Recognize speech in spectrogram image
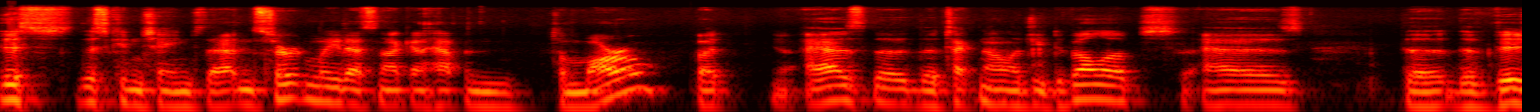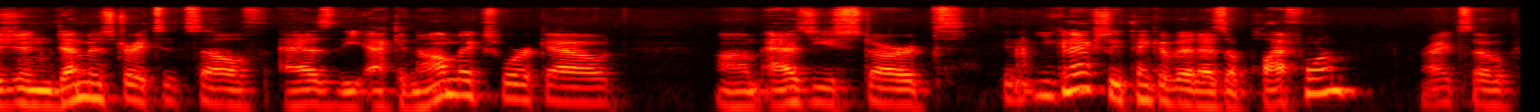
This this can change that, and certainly that's not going to happen tomorrow. But you know, as the the technology develops, as the the vision demonstrates itself, as the economics work out, um, as you start, you can actually think of it as a platform, right? So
